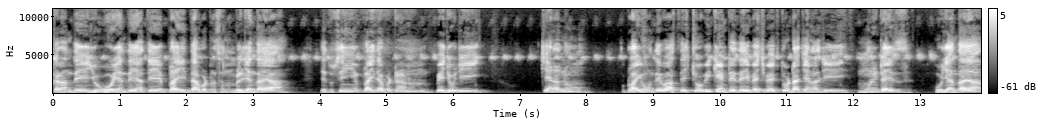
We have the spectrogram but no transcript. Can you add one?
ਕਰਨ ਦੇ ਯੋਗ ਹੋ ਜਾਂਦੇ ਆ, ਤੇ ਅਪਲਾਈ ਦਾ ਬਟਨ ਸਾਨੂੰ ਮਿਲ ਜਾਂਦਾ ਆ। ਤੇ ਤੁਸੀਂ ਅਪਲਾਈ ਦਾ ਬਟਨ ਭੇਜੋ ਜੀ ਚੈਨਲ ਨੂੰ ਅਪਲਾਈ ਹੋਣ ਦੇ ਵਾਸਤੇ। 24 ਘੰਟੇ ਦੇ ਵਿੱਚ ਵਿੱਚ ਤੁਹਾਡਾ ਚੈਨਲ ਜੀ ਮੋਨੀਟਾਈਜ਼ ਹੋ ਜਾਂਦਾ ਆ।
